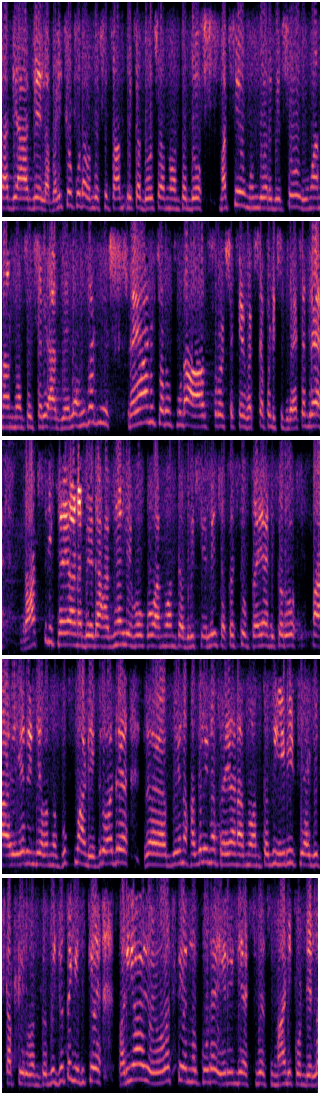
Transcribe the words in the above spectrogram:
ಸಾಧ್ಯ ಆಗ್ಲೇ ಇಲ್ಲ. ಬಳಿಕ ಕೂಡ ಒಂದಷ್ಟು ತಾಂತ್ರಿಕ ದೋಷ ಅನ್ನುವಂಥದ್ದು ಮತ್ತೆ ಮುಂದುವರೆದಿತ್ತು, ವಿಮಾನ ಅನ್ನುವಂಥದ್ದು ಸರಿ ಆಗ್ಲಿಲ್ಲ ಹೀಗಾಗಿ ಪ್ರಯಾಣಿಕರು ಕೂಡ ಆಕ್ರೋಶಕ್ಕೆ ವ್ಯಕ್ತಪಡಿಸಿದ್ರು. ಯಾಕಂದ್ರೆ ರಾತ್ರಿ ಪ್ರಯಾಣ ಬೇಡ ಹಗ್ನಲ್ಲಿ ಹೋಗು ಅನ್ನುವಂಥ ದೃಷ್ಟಿಯಲ್ಲಿ ಸಾಕಷ್ಟು ಪ್ರಯಾಣಿಕರು ಏರ್ ಇಂಡಿಯಾವನ್ನು ಬುಕ್ ಮಾಡಿದ್ರು. ಆದ್ರೆ ಏನು ಹಗಲಿನ ಪ್ರಯಾಣ ಅನ್ನುವಂಥದ್ದು ಈ ರೀತಿಯಾಗಿ ತಪ್ಪಿರುವಂಥದ್ದು. ಜೊತೆಗೆ ಇದಕ್ಕೆ ಪರ್ಯಾಯ ವ್ಯವಸ್ಥೆಯನ್ನು ಕೂಡ ಏರ್ ಇಂಡಿಯಾ ಎಕ್ಸ್ಪ್ರೆಸ್ ಮಾಡಿಕೊಂಡಿಲ್ಲ.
